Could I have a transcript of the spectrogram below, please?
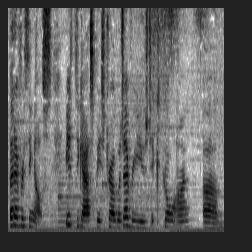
but everything else. If the gas-based drug was ever used, it could go on um,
